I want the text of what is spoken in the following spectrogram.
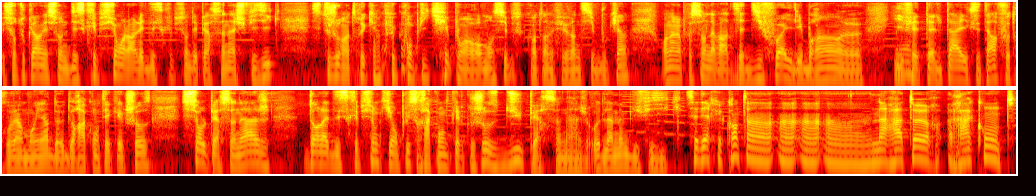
surtout que là, on est sur une description. Alors les descriptions des personnages physiques, c'est toujours un truc un peu compliqué pour un romancier parce que quand on a fait 26 bouquins, on a l'impression d'avoir dire dix fois il est brun, euh, il fait telle taille, etc. Faut trouver un moyen de, raconter quelque chose sur le personnage dans la description qui en plus raconte quelque chose du personnage, au-delà même du physique. C'est-à-dire que quand un, narrateur raconte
